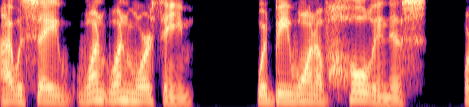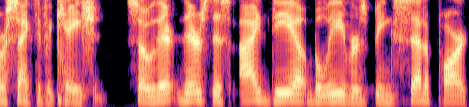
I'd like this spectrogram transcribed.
I would say one, one more theme would be one of holiness or sanctification. So there, there's this idea of believers being set apart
